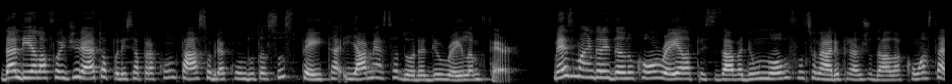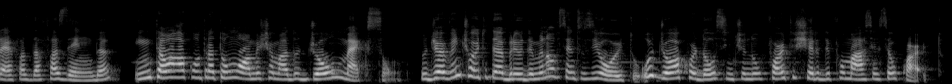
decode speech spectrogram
Dali, ela foi direto à polícia para contar sobre a conduta suspeita e ameaçadora de Raylan Fair. Mesmo ainda lidando com o Ray, ela precisava de um novo funcionário para ajudá-la com as tarefas da fazenda, então ela contratou um homem chamado Joe Maxson. No dia 28 de abril de 1908, o Joe acordou sentindo um forte cheiro de fumaça em seu quarto,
